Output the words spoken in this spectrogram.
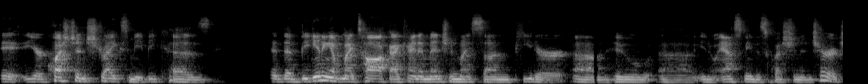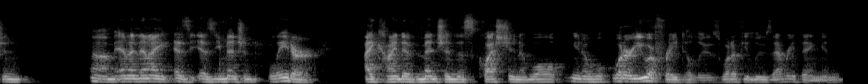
it, your question strikes me because at the beginning of my talk, I kind of mentioned my son Peter, um, who uh, you know asked me this question in church, and um, and then I, as as you mentioned later, I kind of mentioned this question of, well, you know, what are you afraid to lose? What if you lose everything? And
